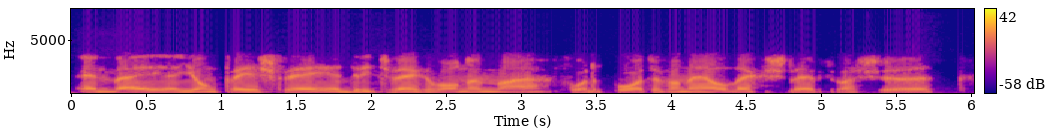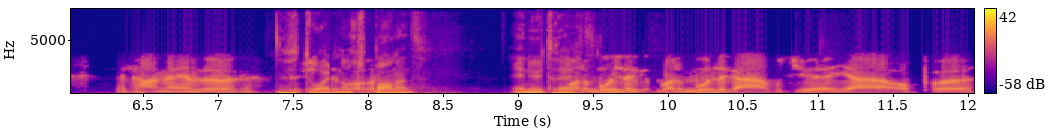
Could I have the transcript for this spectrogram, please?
En bij eh, Jong PSV 3-2 eh, gewonnen, maar voor de poorten van de hel weggesleept. Het was uh, met hangen en wurgen. Dus het wordt nog spannend in Utrecht. Wat een moeilijk, wat een moeilijk avondje. Ja, op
